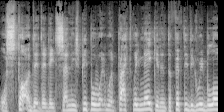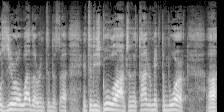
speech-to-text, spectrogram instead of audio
or starved. They, they, would send these people practically naked into 50 degree below zero weather into this, uh, into these gulags, and the time to make them work. Uh,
